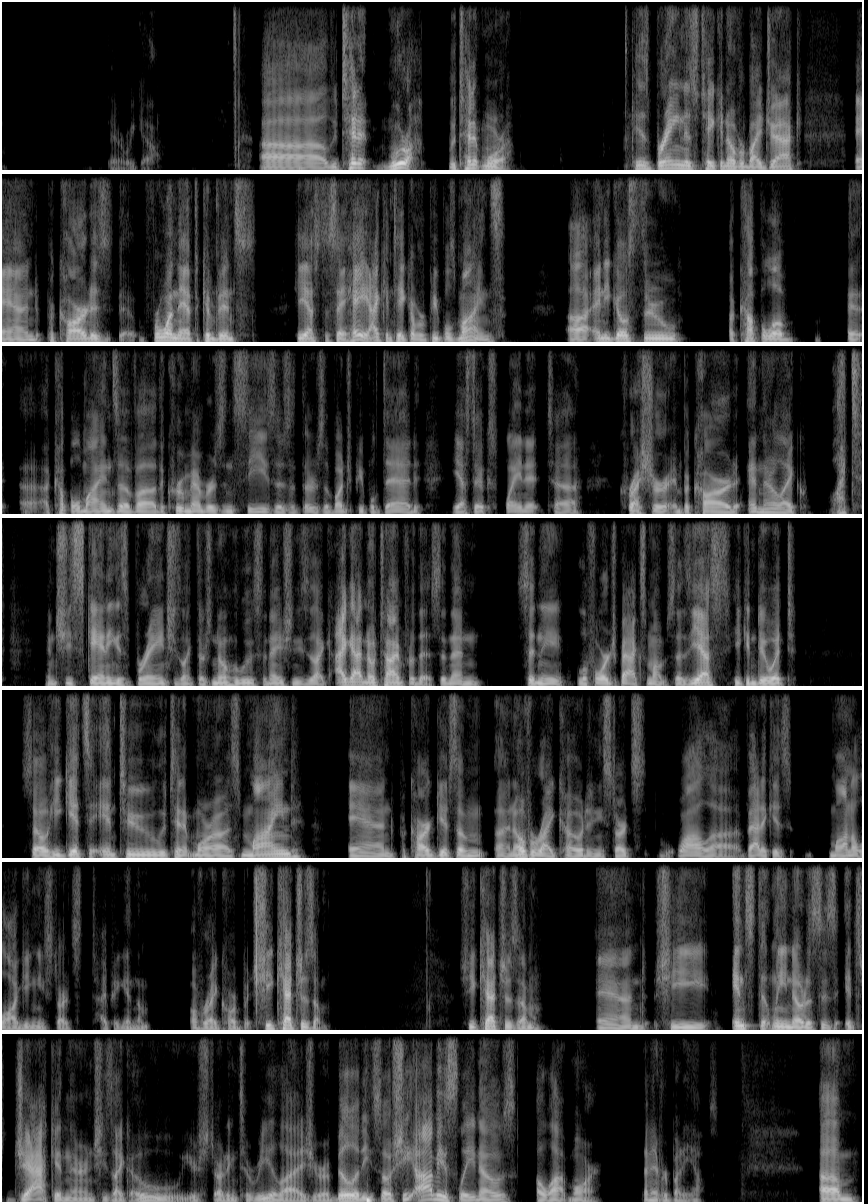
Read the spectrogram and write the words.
there we go. Uh, Lieutenant Mura. Lieutenant Mura. His brain is taken over by Jack. And Picard is, for one, they have to convince, he has to say, hey, I can take over people's minds. Uh, and he goes through a couple of, eh, a, couple minds of uh, the crew members and sees there's there's a bunch of people dead. He has to explain it to Crusher and Picard, and they're like, "What?" And she's scanning his brain. She's like, "There's no hallucination." He's like, "I got no time for this." And then Sidney LaForge backs him up, says, "Yes, he can do it." So he gets into Lieutenant Mura's mind and Picard gives him an override code, and he starts while uh, Vadic is monologuing, he starts typing in the override code, but she catches him. She catches him, and she instantly notices it's Jack in there, and she's like, "Oh, you're starting to realize your ability." So she obviously knows a lot more than everybody else. Um,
